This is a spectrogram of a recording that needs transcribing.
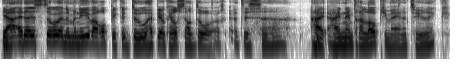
ja en dat is toch in de manier waarop ik het doe, heb je ook heel snel door. Het is, eh, hij, hij neemt er een loopje mee natuurlijk.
